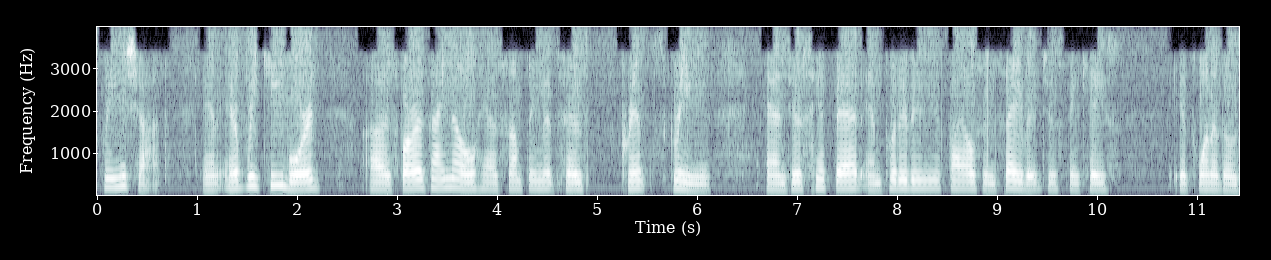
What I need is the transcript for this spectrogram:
screenshot. And every keyboard, uh, as far as I know, has something that says print screen and just hit that and put it in your files and save it just in case it's one of those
